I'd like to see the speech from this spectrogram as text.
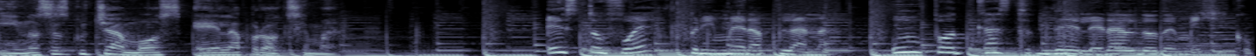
y nos escuchamos en la próxima. Esto fue Primera Plana, un podcast del Heraldo de México.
